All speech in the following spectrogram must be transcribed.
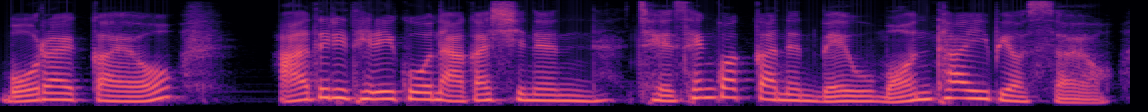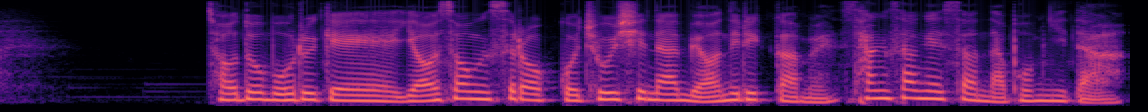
뭐랄까요? 아들이 데리고 온 아가씨는 제 생각과는 매우 먼 타입이었어요. 저도 모르게 여성스럽고 조신한 며느리감을 상상했었나 봅니다.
